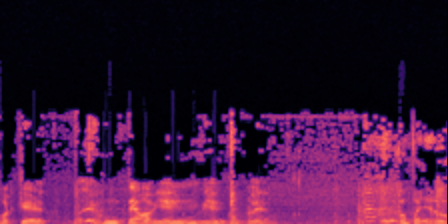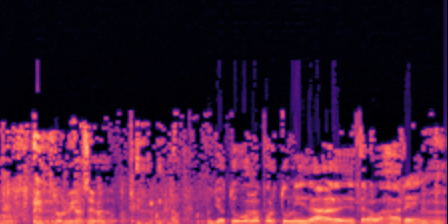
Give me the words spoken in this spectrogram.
porque es un tema bien, bien complejo. Compañero, Yo tuve una oportunidad de trabajar en,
